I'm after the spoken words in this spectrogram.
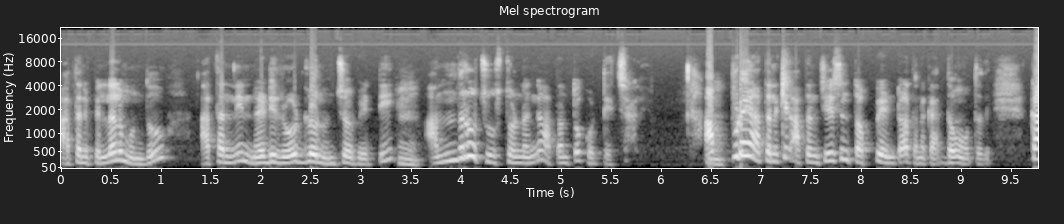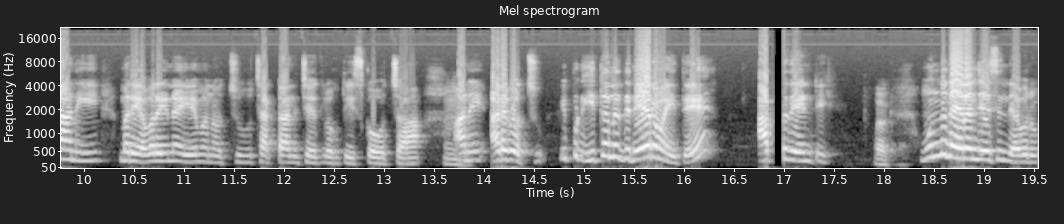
అతని పిల్లల ముందు అతన్ని నడి రోడ్లో నుంచోబెట్టి. అందరూ చూస్తుండగా అతనితో కొట్టించాలి. అప్పుడే అతనికి అతను చేసిన తప్పు ఏంటో అతనికి అర్థం అవుతుంది కానీ మరి ఎవరైనా ఏమనొచ్చు చట్టాన్ని చేతిలోకి తీసుకోవచ్చా అని అడగొచ్చు. ఇప్పుడు ఇతనిది నేరం అయితే అతనిది ఏంటి ముందు నేరం చేసింది ఎవరు?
